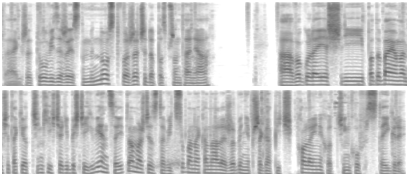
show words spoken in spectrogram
Także tu widzę, że jest mnóstwo rzeczy do posprzątania. A w ogóle, jeśli podobają Wam się takie odcinki i chcielibyście ich więcej, to możecie zostawić suba na kanale, żeby nie przegapić kolejnych odcinków z tej gry.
